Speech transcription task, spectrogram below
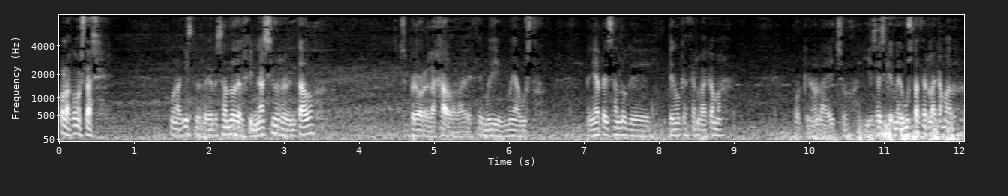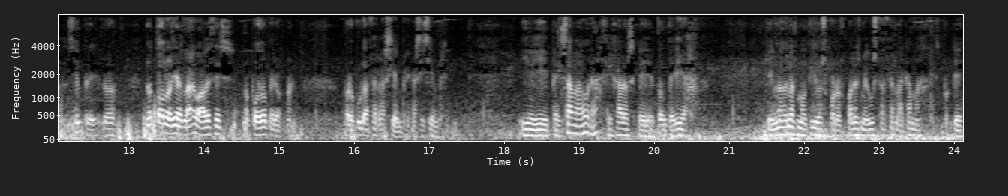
Hola, ¿cómo estás? Bueno, aquí estoy regresando del gimnasio, reventado, pero relajado a la vez, ¿eh? muy, muy a gusto. Venía pensando que tengo que hacer la cama, porque no la he hecho. Y sabéis que me gusta hacer la cama siempre. No todos los días la hago, a veces no puedo, pero bueno, procuro hacerla siempre, casi siempre. Y pensaba ahora, fijaros qué tontería, que uno de los motivos por los cuales me gusta hacer la cama es porque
